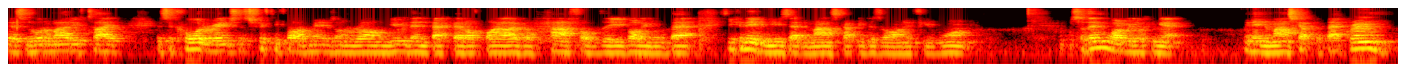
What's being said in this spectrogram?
it's an automotive tape, it's a quarter inch, it's 55 metres on a roll, and you would then back that off by over half of the volume of that. You can even use that to mask up your design if you want. So then what are we looking at? We need to mask up the background.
